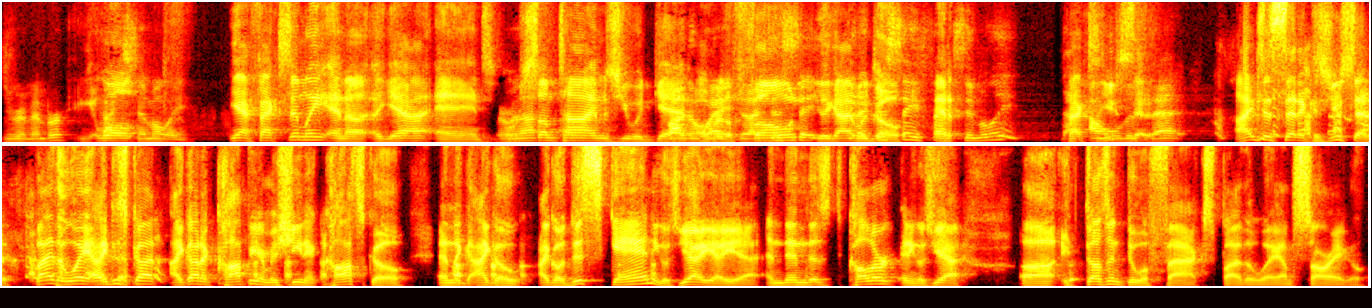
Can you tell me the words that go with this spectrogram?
Do you remember? Well, facsimile. Yeah, facsimile and uh, yeah, and sometimes you would get the over way, the phone. Say, the guy would go say facsimile. Fac- how old is that? I just said it because you said it. By the way, I just got I got a copier machine at Costco, and the guy I go I go this scan. He goes yeah yeah yeah, and then this color, and he goes yeah. Uh, it doesn't do a fax, by the way. I'm sorry. I go,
